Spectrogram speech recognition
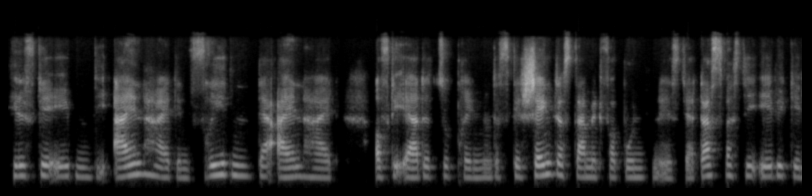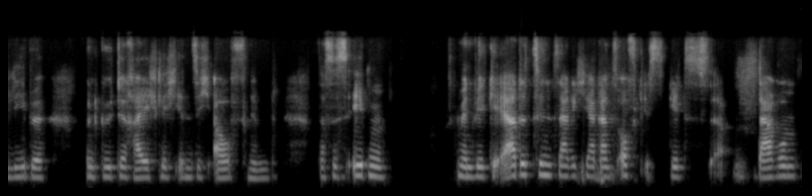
hilft dir eben, die Einheit, den Frieden der Einheit auf die Erde zu bringen. Und das Geschenk, das damit verbunden ist, ja, das, was die ewige Liebe und Güte reichlich in sich aufnimmt. Das ist eben wenn wir geerdet sind, sage ich ja ganz oft, geht es ähm, darum,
